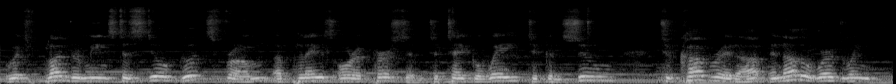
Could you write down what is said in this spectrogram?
which plunder means to steal goods from a place or a person, to take away, to consume, to cover it up. In other words, when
